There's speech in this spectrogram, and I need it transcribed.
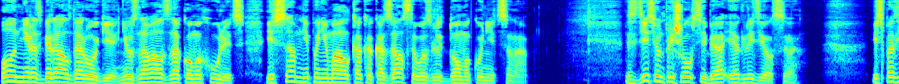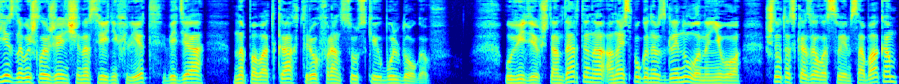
Он не разбирал дороги, не узнавал знакомых улиц и сам не понимал, как оказался возле дома Куницына. Здесь он пришел в себя и огляделся. Из подъезда вышла женщина средних лет, ведя на поводках трех французских бульдогов. Увидев Штандартена, она испуганно взглянула на него, что-то сказала своим собакам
